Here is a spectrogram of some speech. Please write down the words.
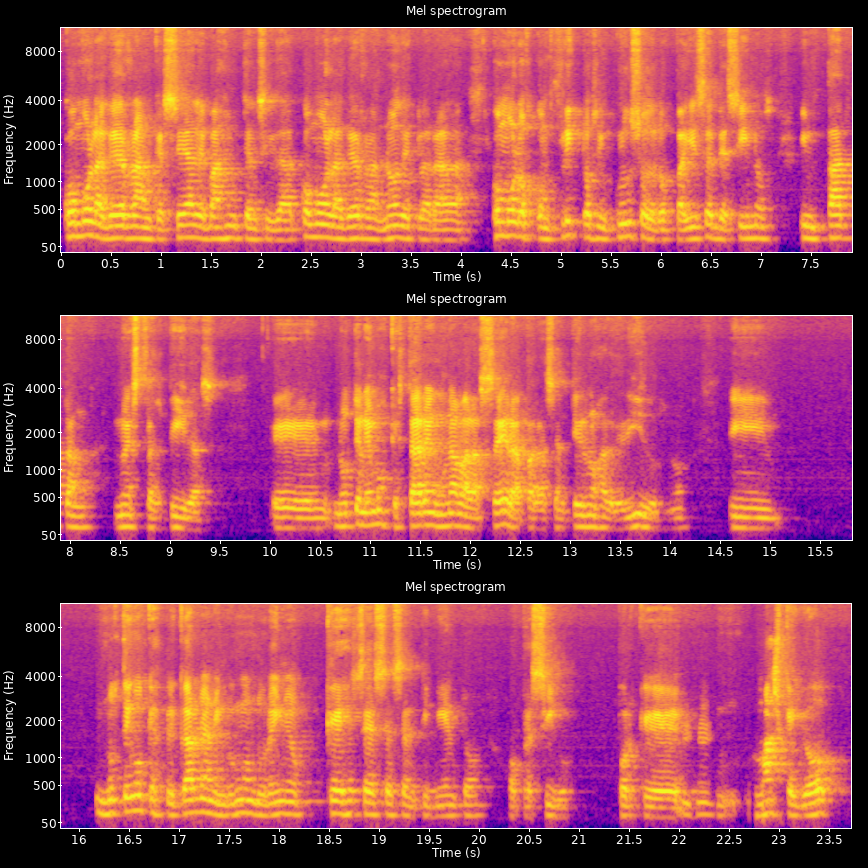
Cómo la guerra, aunque sea de baja intensidad, cómo la guerra no declarada, cómo los conflictos incluso de los países vecinos impactan nuestras vidas. Eh, no tenemos que estar en una balacera para sentirnos agredidos, ¿no? Y no tengo que explicarle a ningún hondureño qué es ese sentimiento opresivo, porque uh -huh. más que yo,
